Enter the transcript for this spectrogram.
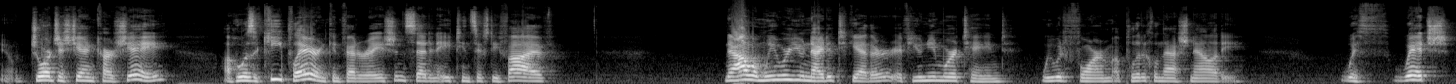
you know, George Etienne Cartier, uh, who was a key player in Confederation, said in 1865 Now, when we were united together, if union were attained, we would form a political nationality with which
